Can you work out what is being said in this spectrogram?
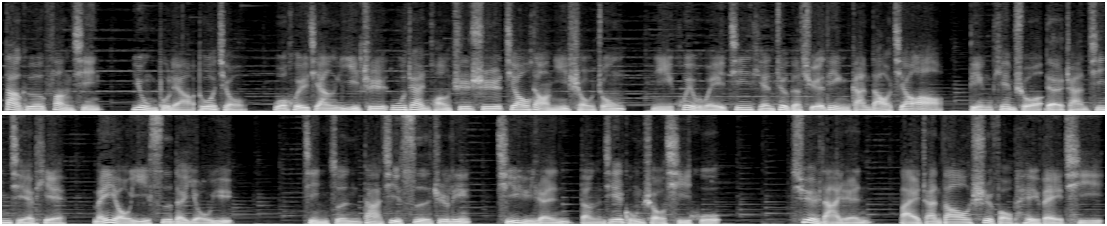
大哥放心，用不了多久，我会将一支乌战皇之师交到你手中，你会为今天这个决定感到骄傲。顶天说的斩钉截铁，没有一丝的犹豫。谨遵大祭司之令。其余人等皆拱手齐呼：“血大人，百战刀是否配备齐？”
